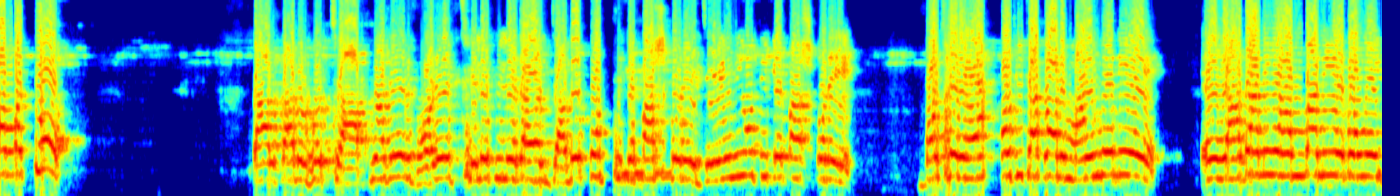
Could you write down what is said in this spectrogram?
নাম্বার টু তার কারণ হচ্ছে আপনাদের ঘরের ছেলে পিলেরা যাদবপুর থেকে পাশ করে জেএনইউ থেকে পাশ করে বছরে এক কোটি টাকার মাইনে নিয়ে এই আদানি, আম্বানি এবং এই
